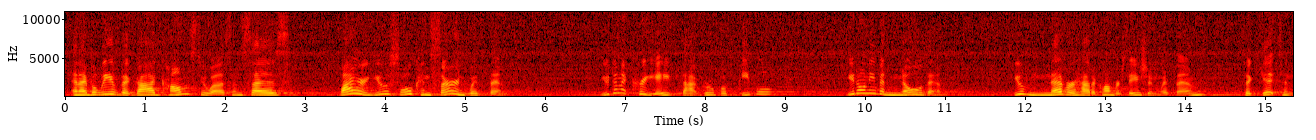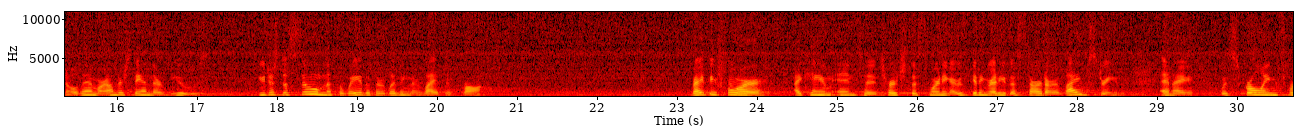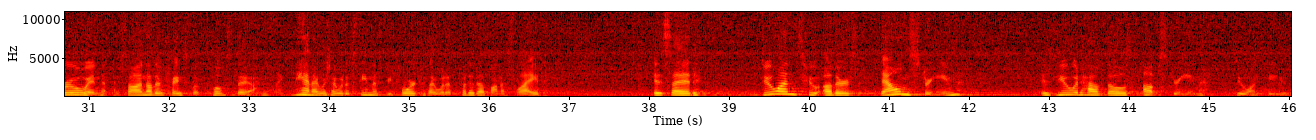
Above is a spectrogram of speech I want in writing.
And I believe that God comes to us and says, Why are you so concerned with them? You didn't create that group of people. You don't even know them. You've never had a conversation with them to get to know them or understand their views. You just assume that the way that they're living their life is wrong. Right before I came into church this morning, I was getting ready to start our live stream, and I was scrolling through and I saw another Facebook post that I was like, man, I wish I would have seen this before because I would have put it up on a slide. It said, do unto others downstream as you would have those upstream do unto you.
